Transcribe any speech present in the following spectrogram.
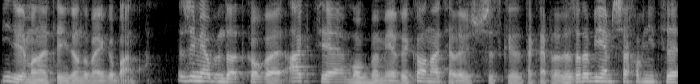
I dwie monety idą do mojego banku. Jeżeli miałbym dodatkowe akcje, mógłbym je wykonać, ale już wszystkie tak naprawdę zrobiłem z szachownicy.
